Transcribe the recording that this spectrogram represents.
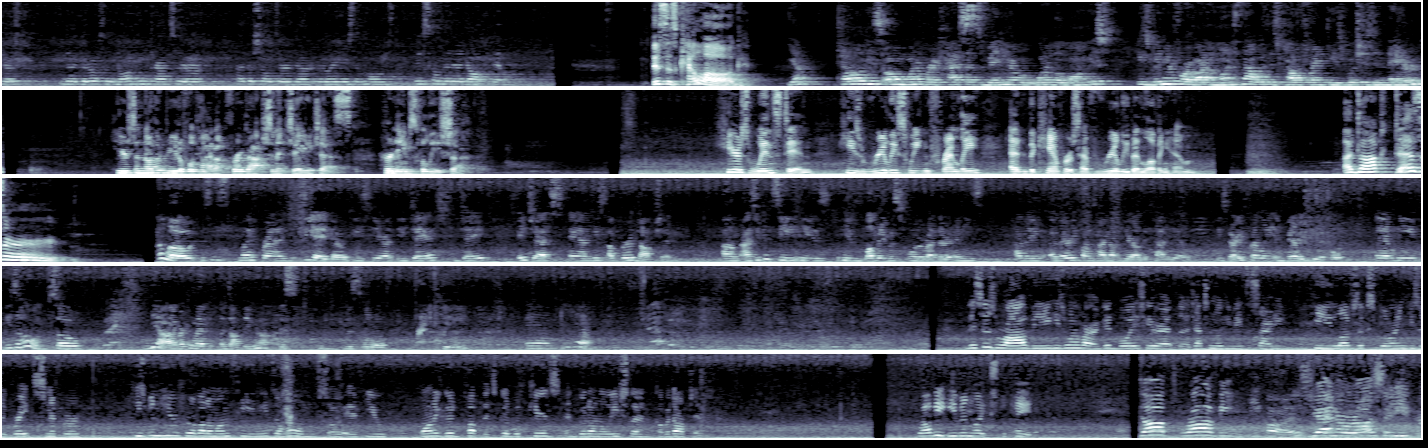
JHS, the girls and dog and cats here at the shelter that really need some homes. Please come and adopt them. This is Kellogg. Yep. Kellogg is um, one of our cats that's been here, one of the longest. He's been here for about a month now with his pal Frankie's, which is in there. Here's another beautiful cat up for adoption at JHS. Her name's Felicia. Here's Winston. He's really sweet and friendly, and the campers have really been loving him. Adopt Desert. Hello, this is my friend Diego. He's here at the JS, JHS and he's up for adoption. Um, as you can see, he's he's loving this Florida weather and he's having a very fun time out here on the patio. He's very friendly and very beautiful, and he needs a home. So, yeah, I recommend adopting this this little kitty. And yeah. This is Ravi. He's one of our good boys here at the Jacksonville Humane Society. He loves exploring. He's a great sniffer. He's been here for about a month. He needs a home. So if you want a good pup that's good with kids and good on a leash, then come adopt him. Ravi even likes to paint. Adopt Ravi because generosity.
